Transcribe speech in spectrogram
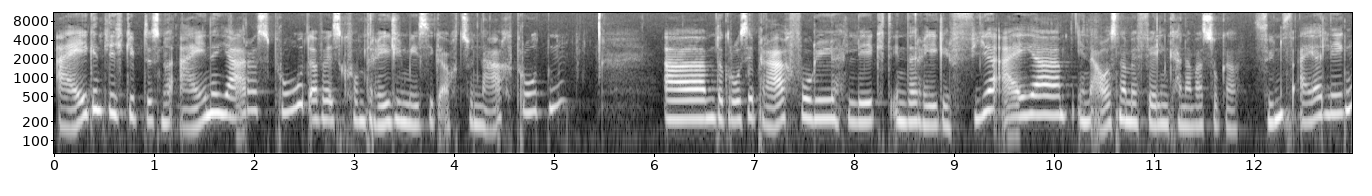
Eigentlich gibt es nur eine Jahresbrut, aber es kommt regelmäßig auch zu Nachbruten. Ähm, der große Brachvogel legt in der Regel vier Eier, in Ausnahmefällen kann er aber sogar fünf Eier legen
